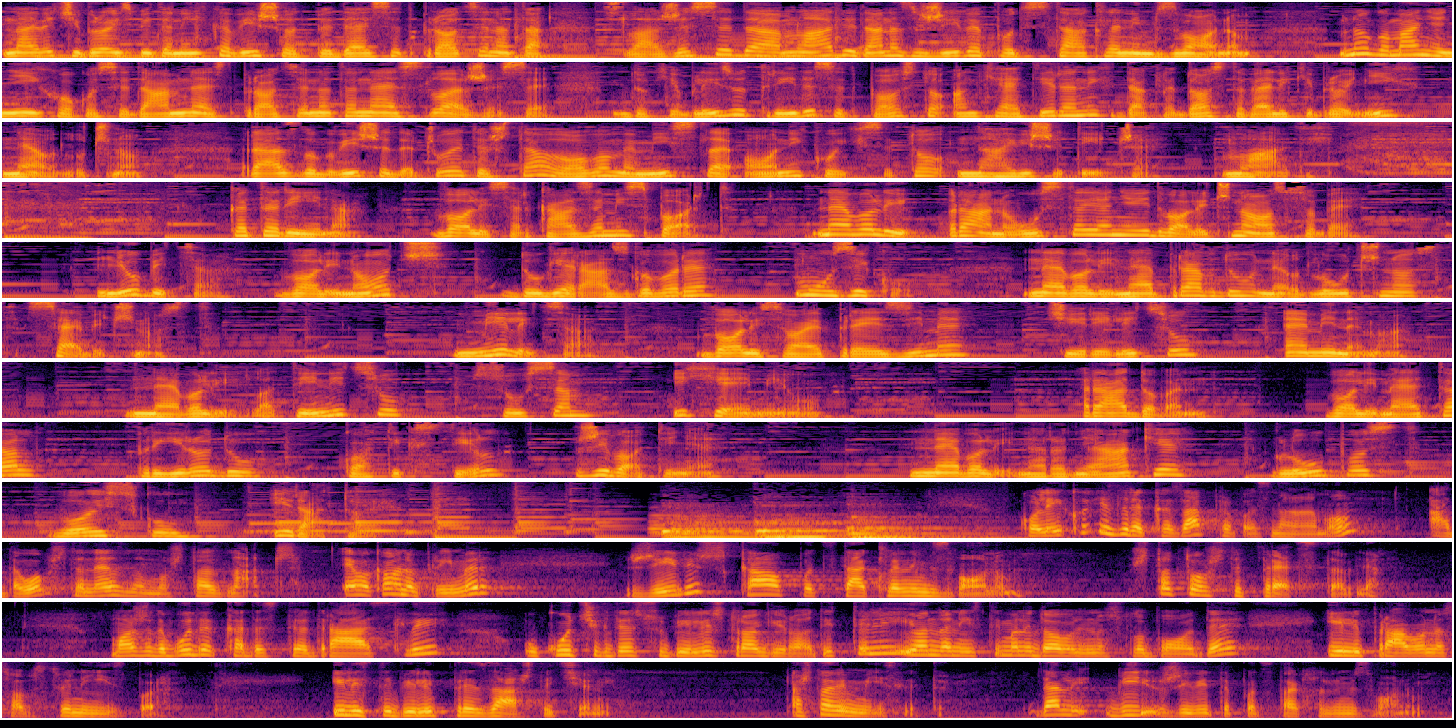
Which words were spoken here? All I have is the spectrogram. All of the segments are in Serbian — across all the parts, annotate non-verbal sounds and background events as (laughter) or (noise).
Najveći broj ispitanika, više od 50%, slaže se da mladi danas žive pod staklenim zvonom. Mnogo manje njih, oko 17%, ne slaže se, dok je blizu 30% anketiranih, dakle dosta veliki broj njih, neodlučno. Razlog više da čujete šta o ovome misle oni kojih se to najviše tiče, mladi. Katarina voli sarkazam i sport. Ne voli rano ustajanje i dvolične osobe. Ljubica voli noć, duge razgovore, muziku. Ne voli nepravdu, neodlučnost, sebičnost. Milica voli svoje prezime, ćirilicu, Eminema. Ne voli latinicu, susam i hemiju. Radovan voli metal, prirodu, gotik stil, životinje. Ne voli narodnjake, glupost, vojsku i ratove. Koliko izreka zapravo znamo, a da uopšte ne znamo šta znače. Evo kao na primer, živiš kao pod staklenim zvonom. Šta to uopšte predstavlja? Može da bude kada ste odrasli u kući gde su bili strogi roditelji i onda niste imali dovoljno slobode ili pravo na sobstveni izbor. Ili ste bili prezaštićeni. A šta vi mislite? Da li vi živite pod staklenim zvonom?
